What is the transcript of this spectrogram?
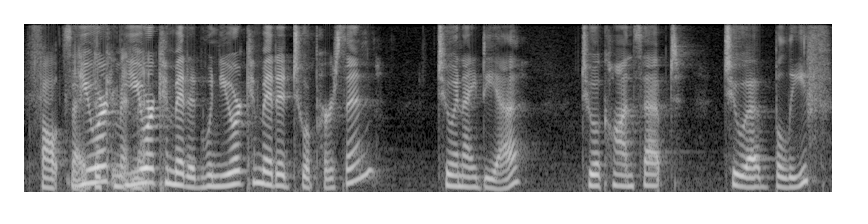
fault side you are you are committed when you are committed to a person to an idea to a concept to a belief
